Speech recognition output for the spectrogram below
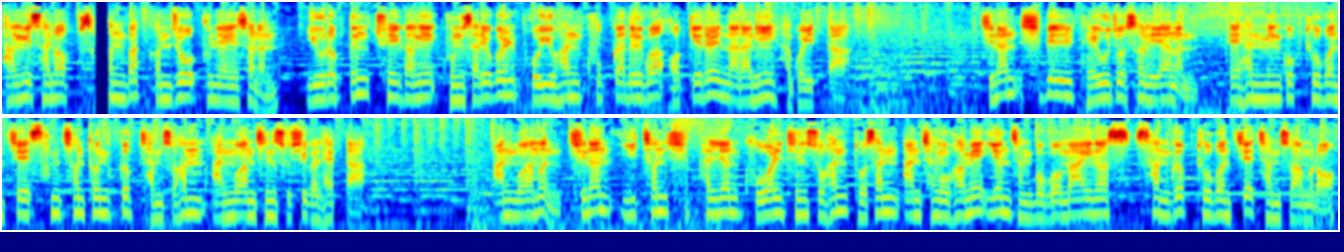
방위산업 선박 건조 분야에서는 유럽 등 최강의 군사력을 보유한 국가들과 어깨를 나란히 하고 있다. 지난 10일 대우조선 해양은 대한민국 두 번째 3,000톤급 잠수함 안무함 진수식을 했다. 안무함은 지난 2018년 9월 진수한 도산 안창호함에 이은 장보고 마이너스 3급 두 번째 잠수함으로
